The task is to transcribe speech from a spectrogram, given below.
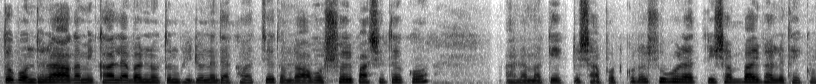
তো বন্ধুরা, আগামীকাল আবার নতুন ভিডিও নিয়ে দেখা হচ্ছে। তোমরা অবশ্যই পাশে থেকো আর আমাকে একটু সাপোর্ট করো। শুভরাত্রি সবাই, ভালো থেকো।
